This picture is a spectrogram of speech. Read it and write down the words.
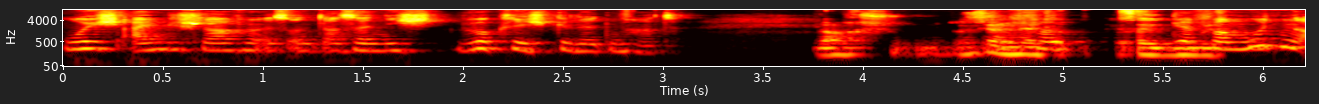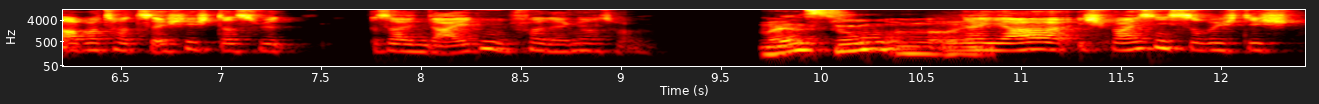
ruhig eingeschlafen ist und dass er nicht wirklich gelitten hat. Ach, das ist ja Wir nett. ver- ist ja Wir vermuten aber tatsächlich, dass wir sein Leiden verlängert haben. Meinst du? Oh nein. Naja, ich weiß nicht so richtig.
